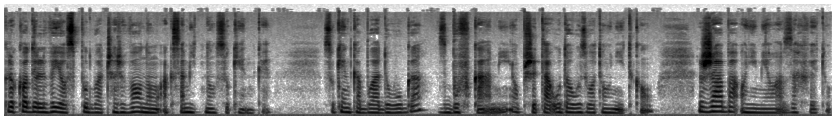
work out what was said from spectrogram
Krokodyl wyjął z pudła czerwoną, aksamitną sukienkę. Sukienka była długa, z bufkami, obszyta u dołu złotą nitką. Żaba o nie miała zachwytu.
